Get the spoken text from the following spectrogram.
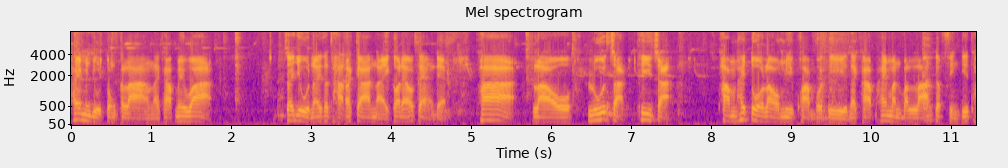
ให้มันอยู่ตรงกลางนะครับ ไม่ว่าจะอยู่ในสถานการณ์ไหนก็แล้วแต่เนี่ยถ้าเรารู้จักที่จะทำให้ตัวเรามีความพอดีนะครับ ให้มันบาลานซ์กับสิ่งที่ท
